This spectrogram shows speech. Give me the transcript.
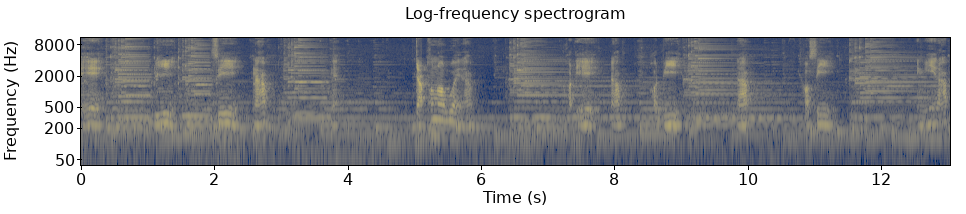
A B C นะครับเนี่ยจับข้างนอกด้วยนะครับคอร์ด A นะครับคอร์ด B นะครับคอร์ด C อย่างนี้นะครับ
